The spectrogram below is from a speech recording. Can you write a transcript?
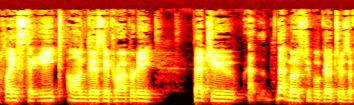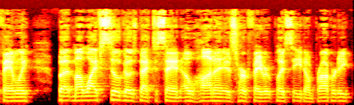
place to eat on Disney property that you that most people go to as a family, but my wife still goes back to saying Ohana is her favorite place to eat on property.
